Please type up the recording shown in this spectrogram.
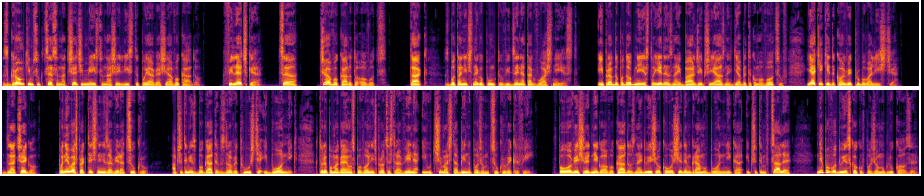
Z gromkim sukcesem na trzecim miejscu naszej listy pojawia się awokado. Chwileczkę, co? Czy awokado to owoc? Tak, z botanicznego punktu widzenia tak właśnie jest. I prawdopodobnie jest to jeden z najbardziej przyjaznych diabetykom owoców, jakie kiedykolwiek próbowaliście. Dlaczego? Ponieważ praktycznie nie zawiera cukru, a przy tym jest bogate w zdrowe tłuszcze i błonnik, które pomagają spowolnić proces trawienia i utrzymać stabilny poziom cukru we krwi. W połowie średniego awokado znajduje się około 7 gramów błonnika i przy tym wcale nie powoduje skoków poziomu glukozy.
